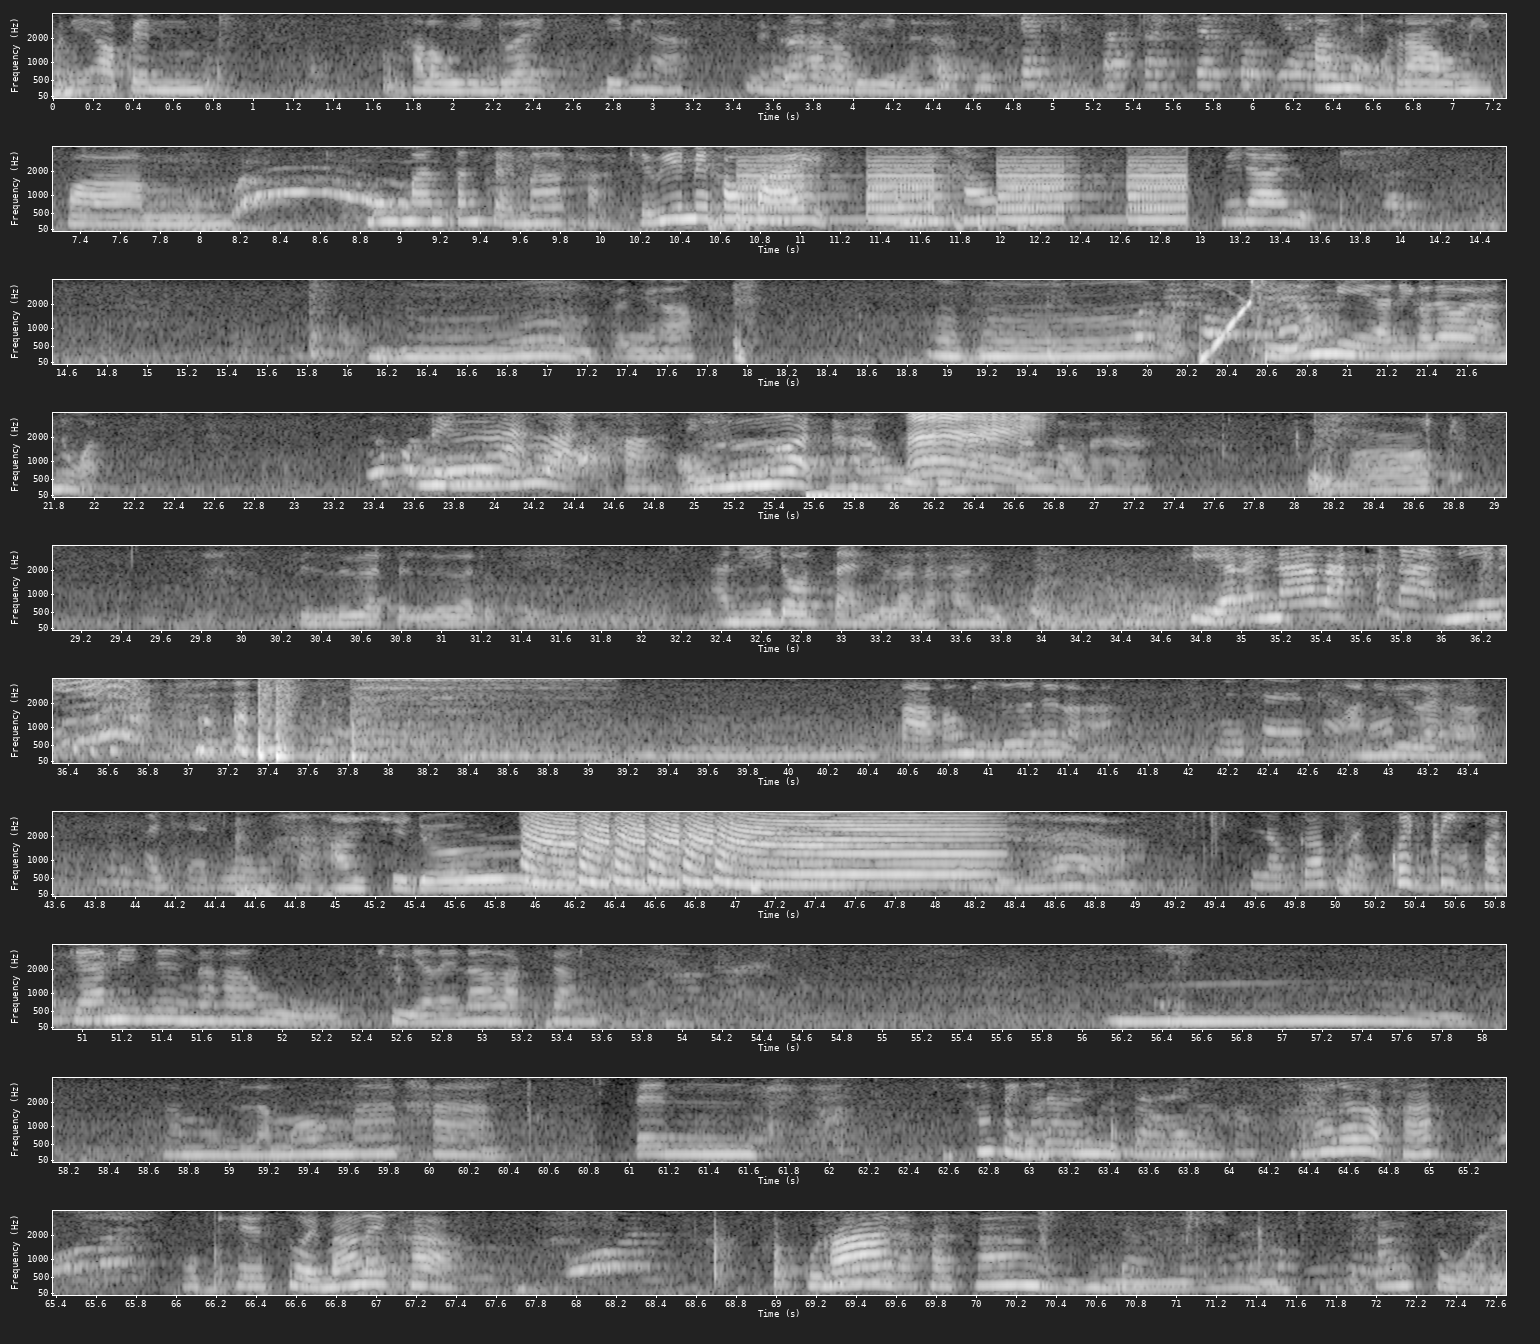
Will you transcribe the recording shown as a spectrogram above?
วันนี้เอาเป็นฮาโลวีนด้วยดีไหมคะแต่งหน้าฮาโลวีนนะคะ ช่างของเรามีความมุ่งมั่นตั้งใจมากค่ะ เควินไม่เข้าไปเขาไม่เข้าค่ะไม่ได้ลูกอือหือเป็นไงคะอือหือสีต้องมีอันนี้เขาเรียกว่าอะไรคะหนวด เป็นเลือดค่ะอ๋อเลือดนะคะโอ้โหดูหน้าช่างเรานะคะ สวยมาก เป็นเลือดเป็นเลือดโอเค อันนี้โดนแต่งไปแล้วนะคะหนึ่งคน ผีอะไรน่ารักขนาดนี้เนี่ยอื้อหือตาต้องมีเลือดด้วยเหรอคะไม่ใช่ค่ะอันนี้คืออะไรคะไอแชโดว์ค่ะ อายแชโดว์แล้วก็ปัดควิกควิกปัดแก้มนิดนึงนะคะโอ้โหผีอะไรน่ารักจังอืม ละม่อมมากค่ะ เป็นช่างแต่งหน้าที่มือได้เราได้แล้วเหรอคะ โอเคสวยมากเลยค่ะขอบคุณมากเลยนะคะ ช่างช่างสวย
